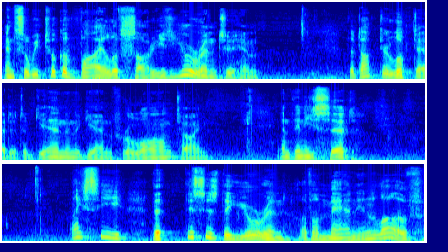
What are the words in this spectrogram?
and so we took a vial of Sari's urine to him. The doctor looked at it again and again for a long time, and then he said, I see that this is the urine of a man in love.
